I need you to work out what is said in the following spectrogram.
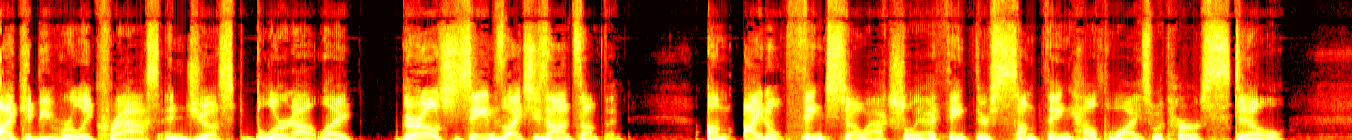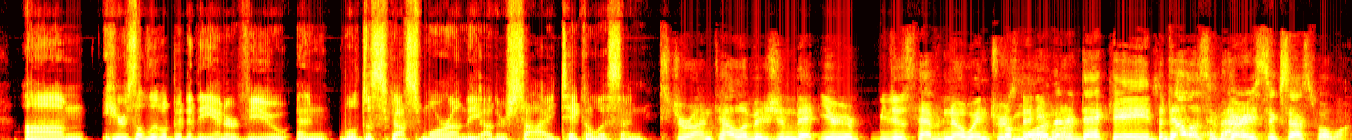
I could be really crass and just blurt out like, girl, she seems like she's on something. Um, I don't think so, actually. I think there's something health wise with her still. Um, here's a little bit of the interview, and we'll discuss more on the other side. Take a listen. You're on television that you're you just have no interest in For more anymore. than a decade. So tell us a about very it. successful one.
